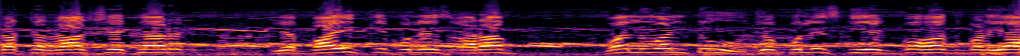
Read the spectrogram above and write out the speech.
डॉक्टर राजशेखर ये बाइक की पुलिस और अब 112 जो पुलिस की एक बहुत बढ़िया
